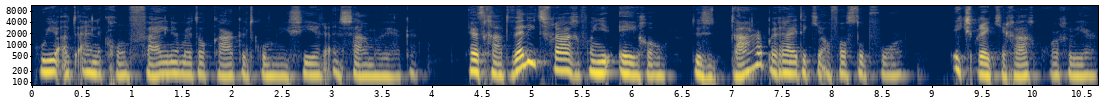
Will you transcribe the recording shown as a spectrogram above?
hoe je uiteindelijk gewoon fijner met elkaar kunt communiceren en samenwerken. Het gaat wel iets vragen van je ego, dus daar bereid ik je alvast op voor. Ik spreek je graag morgen weer.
